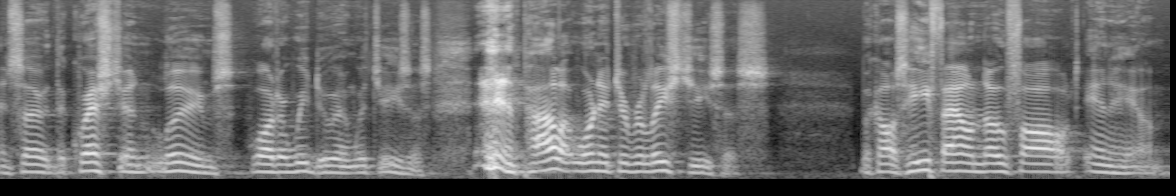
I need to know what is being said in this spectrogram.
And so the question looms what are we doing with Jesus? Pilate wanted to release Jesus because he found no fault in him.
